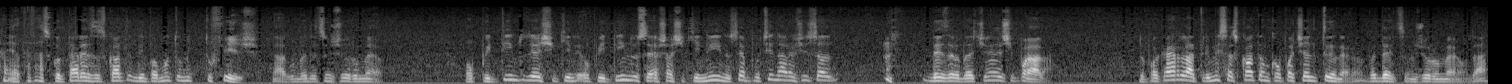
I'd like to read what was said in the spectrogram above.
i-a dat ascultare să scoate din pământ un mic tufiș, da, cum vedeți în jurul meu. Opitindu-se, și, opitindu-se așa și chinuindu-se, puțin a reușit să-l dezrădăcineze și pe ala. După care l-a trimis să scoată un copăcel tânăr, vedeți, în jurul meu, da?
